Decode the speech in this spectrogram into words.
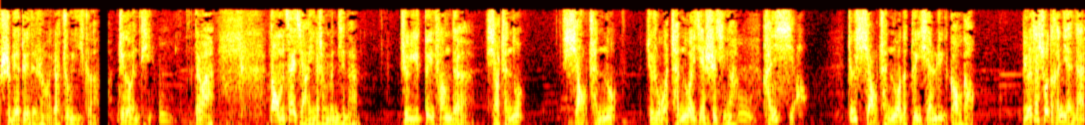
识别对的时候要注意一个这个问题，嗯。对吧？那我们再讲一个什么问题呢？就以对方的小承诺，小承诺，就是我承诺一件事情啊，嗯很小，这个小承诺的兑现率高不高？比如他说的很简单，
